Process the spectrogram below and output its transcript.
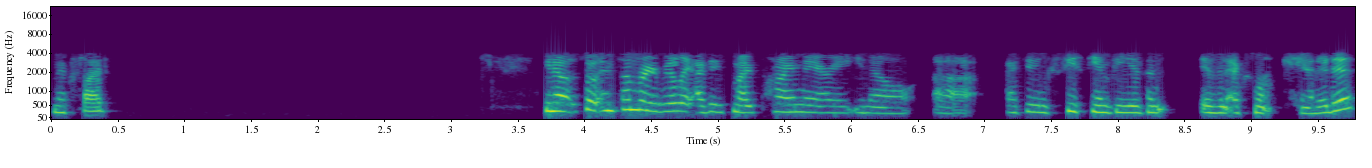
Next slide. You know, so in summary, really, I think my primary, you know, uh, I think CCMV is an, is an excellent candidate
